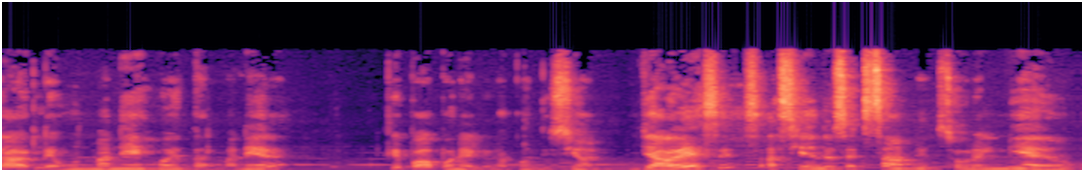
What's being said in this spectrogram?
darle un manejo de tal manera que pueda ponerle una condición. Y a veces, haciendo ese examen sobre el miedo,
